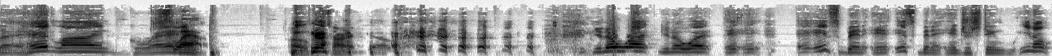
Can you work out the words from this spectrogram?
the headline grab. Slap. Oh, sorry. you know what? You know what? It, it, it's been it, it's been an interesting. You know,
